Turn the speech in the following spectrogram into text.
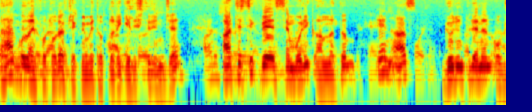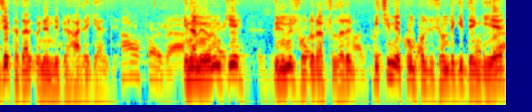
daha kolay fotoğraf çekme metotları geliştirince artistik ve sembolik anlatım en az görüntülenen obje kadar önemli bir hale geldi. İnanıyorum ki günümüz fotoğrafçıları biçim ve kompozisyondaki dengeye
